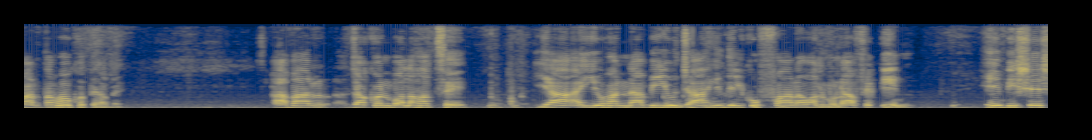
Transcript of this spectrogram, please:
বার্তাবাহক হতে হবে। আবার যখন বলা হচ্ছে, ইয়া আইয়ুহান নাবিয়ু জাহিদিল কুফার ওয়াল মুনাফিকিন হে বিশেষ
